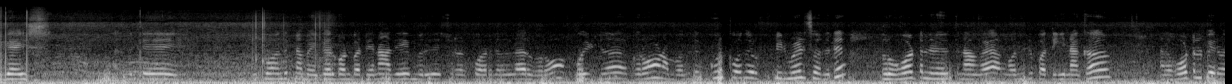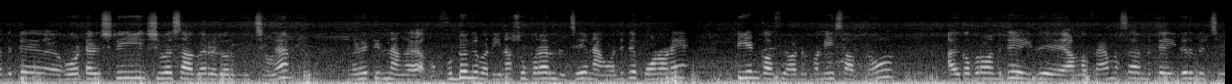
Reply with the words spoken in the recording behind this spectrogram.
Hi guys வந்துட்டு இப்போ வந்துட்டு நம்ம எங்கே இருக்கோம்னு பார்த்தீங்கன்னா அதே மிருகேஸ்வரர் போகிறதுல தான் இருக்கிறோம். போயிட்டு தான் இருக்கிறோம். நம்ம வந்து குறுக்க வந்து ஒரு ஃபிஃப்டீன் மினிட்ஸ் வந்துட்டு ஒரு ஹோட்டல் நிறுத்தினாங்க. அங்கே வந்துட்டு பார்த்தீங்கன்னாக்கா அந்த ஹோட்டல் பேர் வந்துட்டு ஹோட்டல் ஸ்ரீ சிவசாகர் ஏதோ இருந்துச்சுங்க. அங்கே நிறுத்தியிருந்தாங்க ஃபுட் வந்து பார்த்தீங்கன்னா சூப்பராக இருந்துச்சு. நாங்கள் வந்துட்டு போனோடனே டீ அண்ட் காஃபி ஆர்டர் பண்ணி சாப்பிட்டோம். அதுக்கப்புறம் வந்துட்டு இது அங்கே ஃபேமஸாக வந்துட்டு இது இருந்துச்சு.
